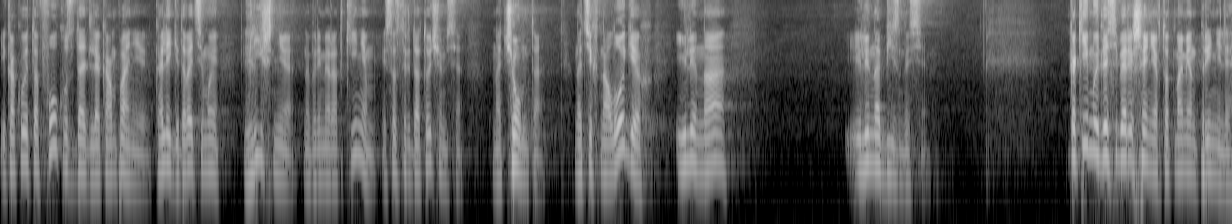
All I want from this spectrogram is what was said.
и какой-то фокус дать для компании. Коллеги, давайте мы лишнее, например, откинем и сосредоточимся на чем-то, на технологиях или на или на бизнесе. Какие мы для себя решения в тот момент приняли?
